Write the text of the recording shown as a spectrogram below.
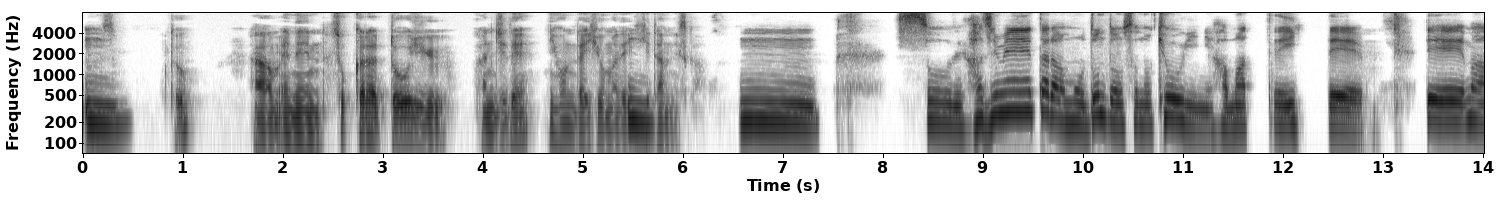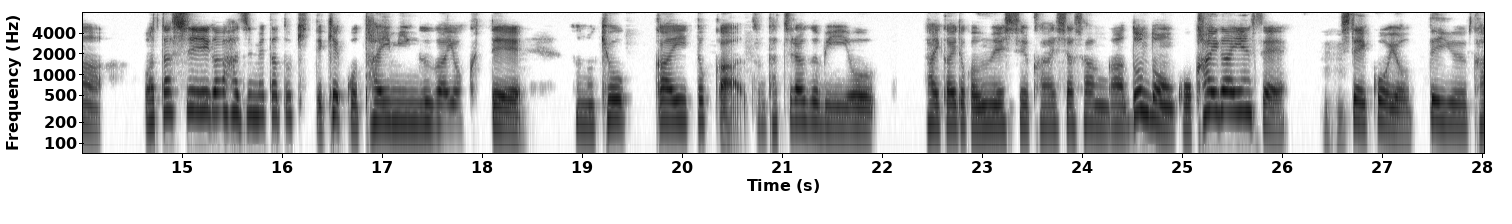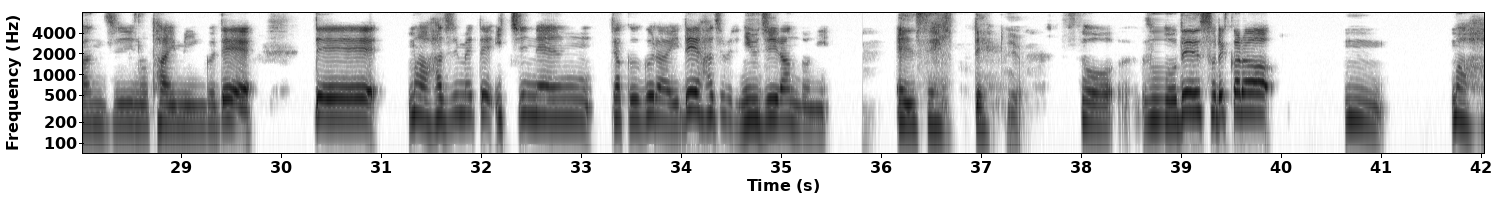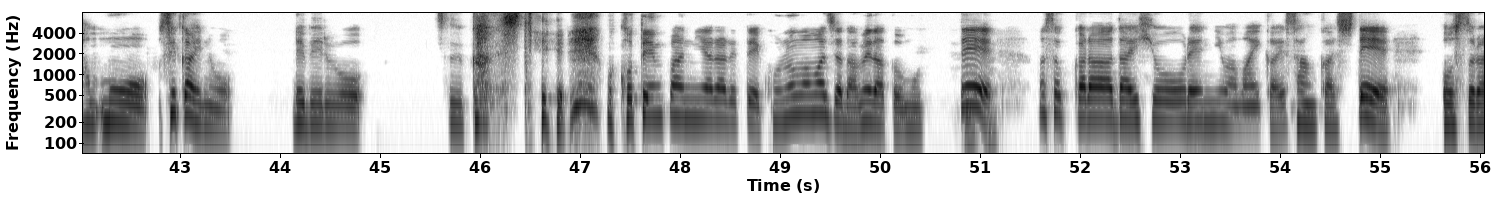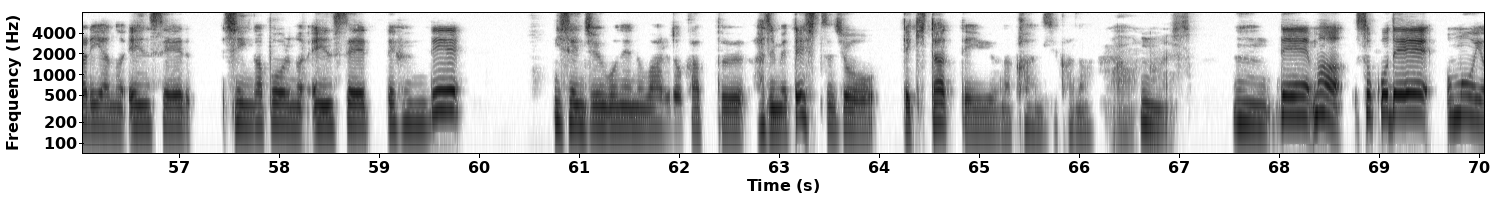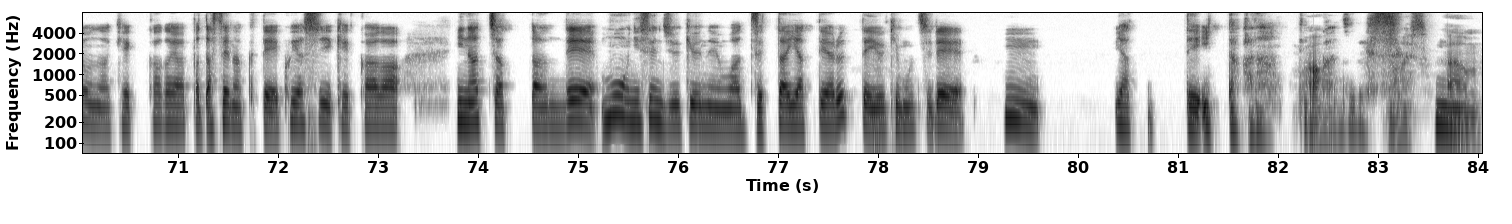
うん。Cool. Um, and then そこからどういう感じで日本代表まで行けたんですか、うーん。そうです。始めたらもうどんどんその競技にはまっていって、で、まあ、私が始めた時って結構タイミングが良くて、その協会とか、そのタッチラグビーを大会とか運営している会社さんがどんどんこう海外遠征うんしていこうよっていう感じのタイミングで、で、まあ初めて1年弱ぐらいで初めてニュージーランドに遠征行って、そう、そうで、それから、うん、まあはもう世界のレベルを痛感して、もうコテンパンにやられて、このままじゃダメだと思って、まあ、そこから代表連には毎回参加して、オーストラリアの遠征、シンガポールの遠征って踏んで、2015年のワールドカップ初めて出場できたっていうような感じかな。Wow, うん nice. うん。で、まあ、そこで思うような結果がやっぱ出せなくて、悔しい結果が、になっちゃったんで、もう2019年は絶対やってやるっていう気持ちで、うん、やっていったかなっていう感じです。ん。Um,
